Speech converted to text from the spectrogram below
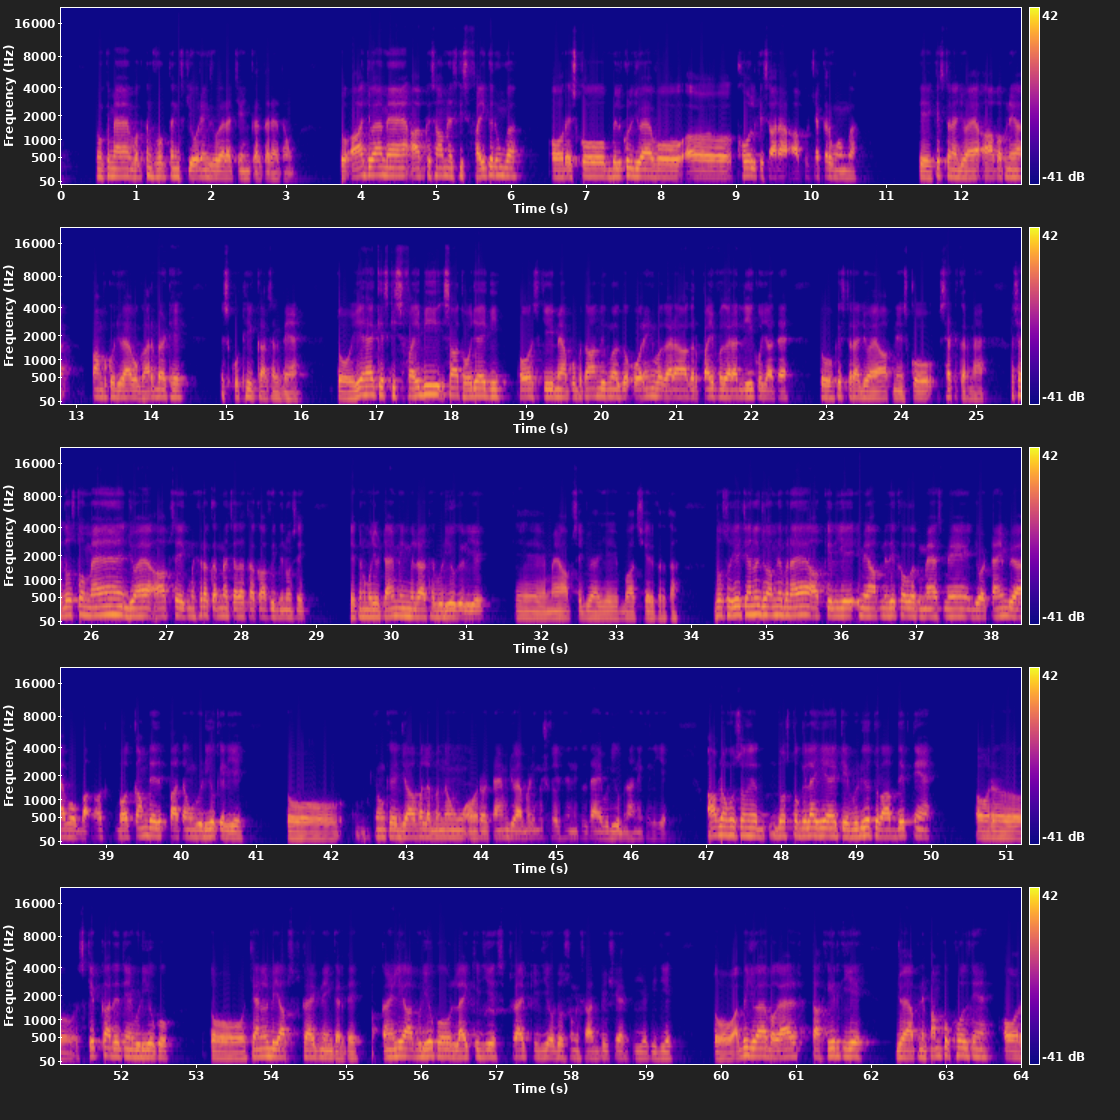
کیونکہ میں وقتاً فوقتاً اس کی اورنگز وغیرہ چینج کرتا رہتا ہوں۔ تو آج جو ہے میں آپ کے سامنے اس کی صفائی کروں گا اور اس کو بالکل جو ہے وہ کھول کے سارا آپ کو چیک کرواؤں گا کہ کس طرح جو ہے آپ اپنے پمپ کو جو ہے وہ گھر بیٹھے اس کو ٹھیک کر سکتے ہیں۔ تو یہ ہے کہ اس کی صفائی بھی ساتھ ہو جائے گی اور اس کی میں آپ کو بتا دوں گا کہ اورنگ وغیرہ اگر پائپ وغیرہ لیک ہو جاتا ہے تو کس طرح جو ہے آپ نے اس کو سیٹ کرنا ہے۔ اچھا دوستو، میں جو ہے آپ سے ایک مشورہ کرنا چاہتا تھا کافی دنوں سے، لیکن مجھے ٹائم نہیں مل رہا تھا ویڈیو کے لیے کہ میں آپ سے جو ہے یہ بات شیئر کرتا۔ دوستو، یہ چینل جو ہم نے بنایا ہے آپ کے لیے، میں، آپ نے دیکھا ہوگا کہ میں اس میں جو ٹائم جو ہے وہ بہت کم دے پاتا ہوں ویڈیو کے لیے۔ تو کیونکہ جاب والا بندہ ہوں اور ٹائم جو ہے بڑی مشکل سے نکلتا ہے ویڈیو بنانے کے لیے۔ آپ لوگوں سے دوستوں گلا یہ ہے کہ ویڈیو تو آپ دیکھتے ہیں اور سکپ کر دیتے ہیں ویڈیو کو۔ تو چینل بھی آپ سبسکرائب نہیں کرتے۔ کائنڈلی آپ ویڈیو کو لائک کیجیے سبسکرائب کیجیے اور دوستوں کے ساتھ بھی شیئر کیجیے کیجیے۔ تو ابھی جو ہے بغیر تاخیر کیے جو ہے اپنے پمپ کو کھولتے ہیں اور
